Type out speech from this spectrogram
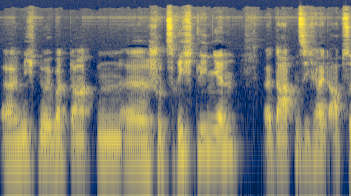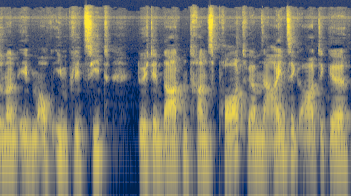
äh, nicht nur über Datenschutzrichtlinien äh, Datensicherheit ab, sondern eben auch implizit durch den Datentransport. Wir haben eine einzigartige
